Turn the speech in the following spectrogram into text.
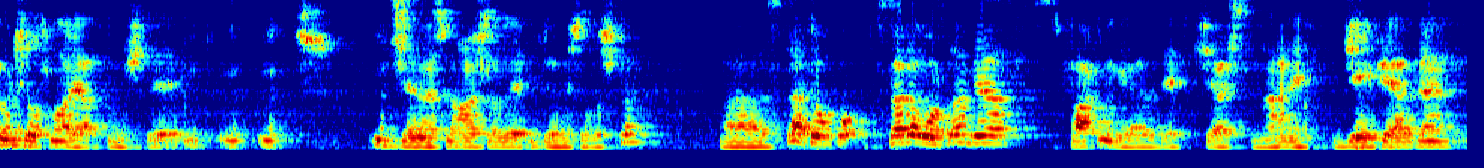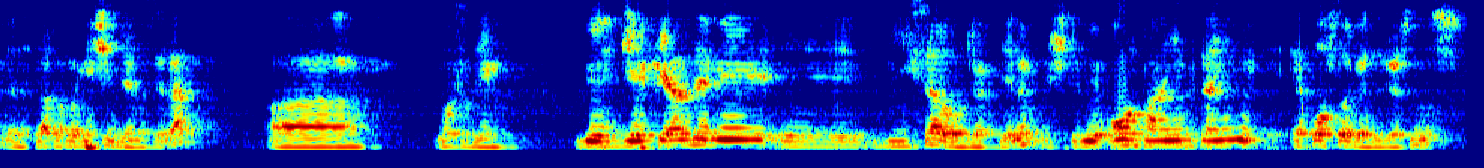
ön çalışmalar yaptım işte. İlk, ilk, ilk, ilk jenerasyon araçları üzerinde çalıştım. Ee, startup, startup ortamı biraz farklı geldi şey açısından. Hani JPL'den e, startup'a geçince mesela nasıl diyeyim bir JPL'de bir e, bilgisayar olacak diyelim. İşte bir 10 tane 20 tane yeni e-posta gönderiyorsunuz.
